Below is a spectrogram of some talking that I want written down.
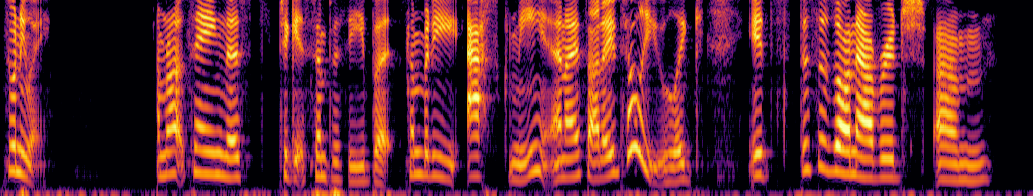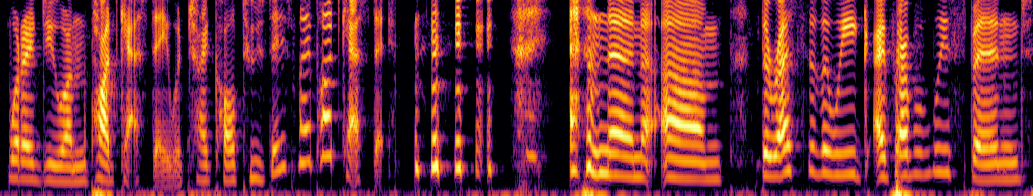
so anyway, I'm not saying this to get sympathy, but somebody asked me, and I thought I'd tell you. Like, it's this is on average. Um, what I do on the podcast day, which I call Tuesdays my podcast day. and then um, the rest of the week, I probably spend,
